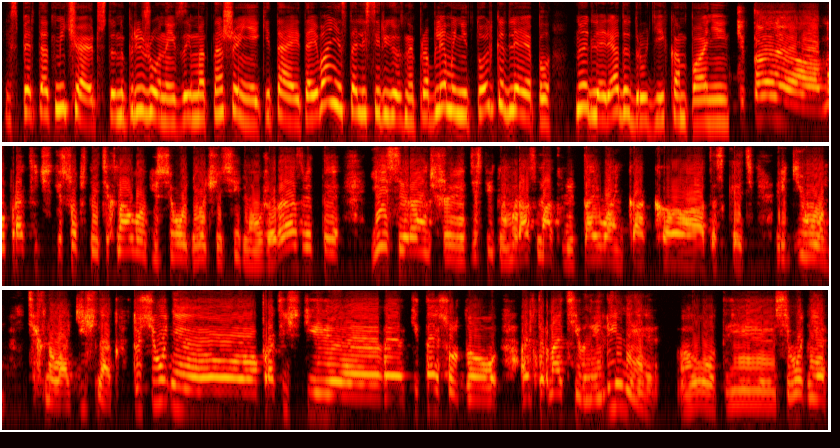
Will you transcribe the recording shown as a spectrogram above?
Эксперты отмечают, что напряженные взаимоотношения Китая и Тайваня стали серьезной проблемой не только для Apple, но и для ряда других компаний. Китай, ну, практически собственные технологии сегодня очень сильно уже развиты. Если раньше действительно мы рассматривали Тайвань как, э, так сказать, регион технологичный, то сегодня э, практически э, Китай создал альтернативные линии. Вот, и сегодня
